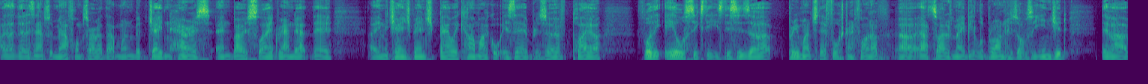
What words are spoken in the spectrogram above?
Uh, that, that is an absolute mouthful. I'm sorry about that one. But Jaden Harris and Bo Slade round out their uh, interchange bench. Bailey Carmichael is their reserve player. For the Eel Sixties, this is uh, pretty much their full strength lineup, uh, outside of maybe LeBron, who's obviously injured. They've uh,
